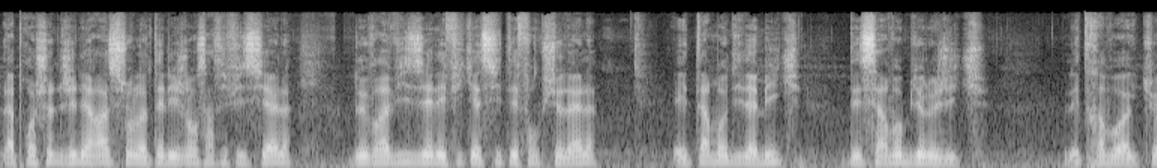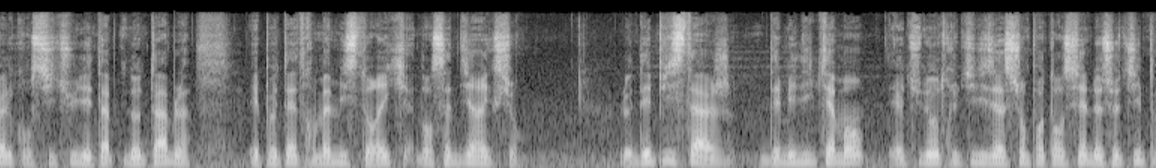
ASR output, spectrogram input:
la prochaine génération d'intelligence artificielle devrait viser l'efficacité fonctionnelle et thermodynamique des cerveaux biologiques. Les travaux actuels constituent une étape notable et peut-être même historique dans cette direction. Le dépistage des médicaments est une autre utilisation potentielle de ce type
